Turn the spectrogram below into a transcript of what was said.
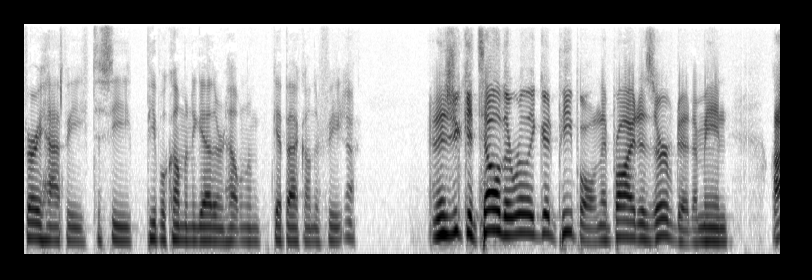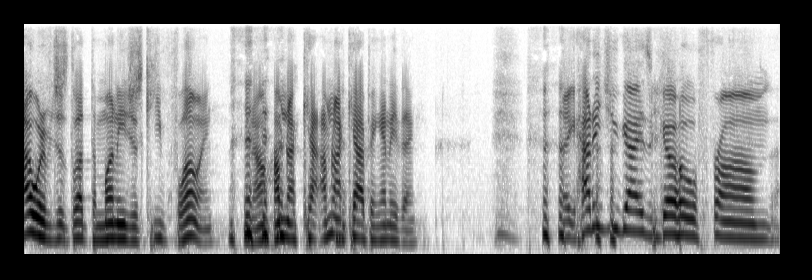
very happy to see people coming together and helping them get back on their feet. Yeah. and as you could tell, they're really good people, and they probably deserved it. I mean, I would have just let the money just keep flowing. You know, I'm not ca- I'm not capping anything. Like, how did you guys go from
